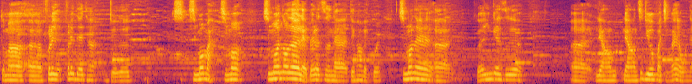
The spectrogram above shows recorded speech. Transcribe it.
葛末呃，弗雷弗雷戴特就是寂寂寞嘛，寂寞寂寞拿着篮板了之后呢，对方犯规，几毛呢，呃，搿应该是。呃，两两只球罚进个闲话呢，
